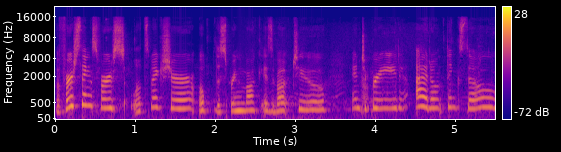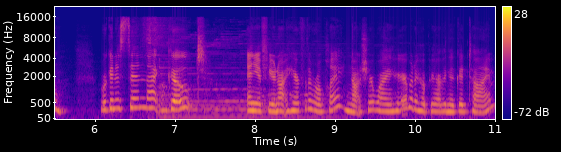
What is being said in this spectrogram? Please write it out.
But first things first, let's make sure... Oh, the springbok is about to interbreed. I don't think so. We're going to send that goat And if you're not here for the roleplay, not sure why you're here, but I hope you're having a good time.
